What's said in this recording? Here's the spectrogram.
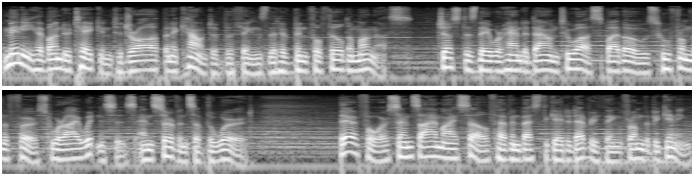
Many have undertaken to draw up an account of the things that have been fulfilled among us, just as they were handed down to us by those who from the first were eyewitnesses and servants of the word. Therefore, since I myself have investigated everything from the beginning,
